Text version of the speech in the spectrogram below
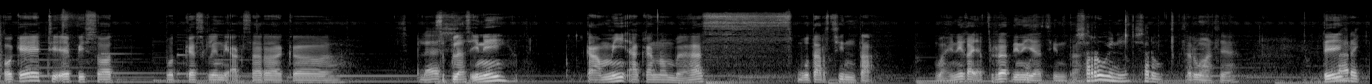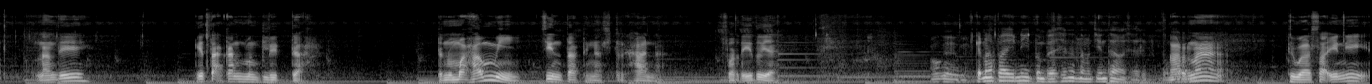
Oke, di episode podcast Klinik Aksara ke 11. 11 ini kami akan membahas seputar cinta. Wah, ini kayak berat ini ya cinta. Seru ini, seru. Seru Mas ya. Jadi Menarik. nanti kita akan menggeledah dan memahami cinta dengan sederhana. Seperti itu ya. Oke, oke. Kenapa ini pembahasan tentang cinta Mas Arif? Karena dewasa ini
